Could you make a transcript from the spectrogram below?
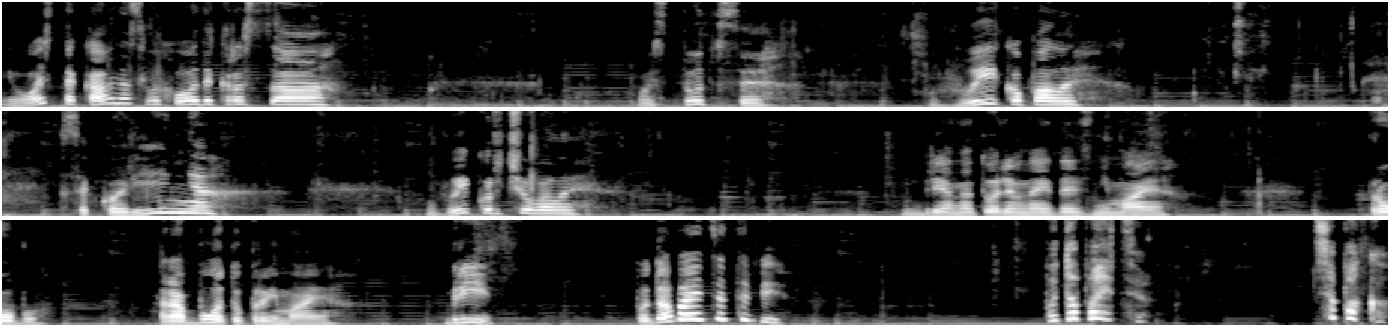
І ось така в нас виходить краса. Ось тут все викопали. Все коріння викорчували. Андрія Анатолівна йде, знімає пробу. Роботу приймає. Брі, подобається тобі? Подобається? Собака?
